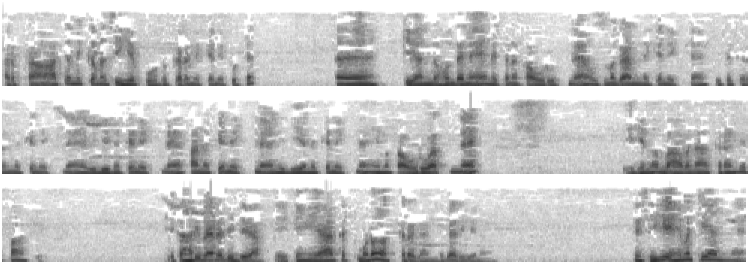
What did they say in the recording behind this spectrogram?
අර ප්‍රාථමිකම සිහිය පුහුණු කරන කෙනෙකුට කියන්න හොඳ නෑ. මෙතන කවුරුත් නෑ. උස්ම ගන්න කෙනෙක් නෑ. පිට කරන කෙනෙක් නෑ. විදින කෙනෙක් නෑ. කන කෙනෙක් නෑ. නිදින කෙනෙක් නෑ. එහෙම කවුරුවත් නෑ. එහෙම භාවනා කරන්න එපා ඒක හරි වැරදි දෙයක්. ඒකෙන් එයාට මොනවත් කරගන්න බැරි වෙනවා. මේ සිහිය එහෙම කියන්නේ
